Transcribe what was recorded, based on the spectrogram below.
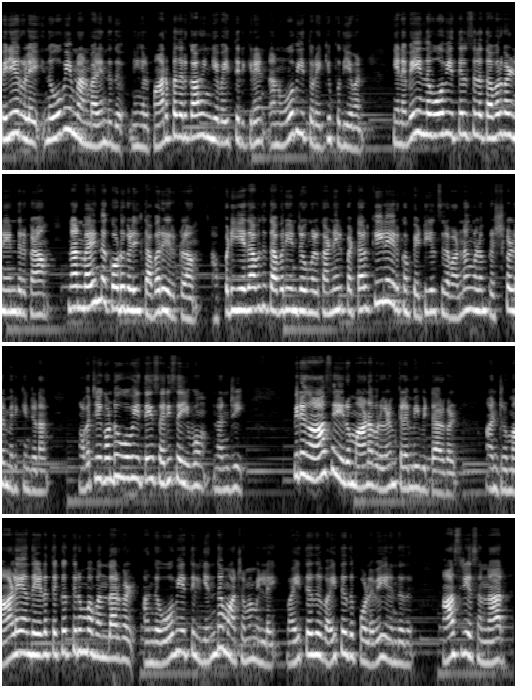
பெரியவர்களே இந்த ஓவியம் நான் வரைந்தது நீங்கள் பார்ப்பதற்காக இங்கே வைத்திருக்கிறேன். நான் ஓவியத்துறைக்கு புதியவன். எனவே இந்த ஓவியத்தில் சில தவறுகள் நேர்ந்திருக்கலாம். நான் வரைந்த கோடுகளில் தவறு இருக்கலாம். அப்படி ஏதாவது தவறு என்று உங்கள் கண்ணில் பட்டால் கீழே இருக்கும் பெட்டியில் சில வண்ணங்களும் பிரஷ்களும் இருக்கின்றன. அவற்றை கொண்டு ஓவியத்தை சரி செய்வோம். நன்றி. பிறகு ஆசிரியரும் மாணவர்களும் கிளம்பிவிட்டார்கள். அன்று மாலை அந்த இடத்துக்கு திரும்ப வந்தார்கள். அந்த ஓவியத்தில் எந்த மாற்றமும் இல்லை. வைத்தது வைத்தது போலவே இருந்தது. ஆசிரியர் சொன்னார்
